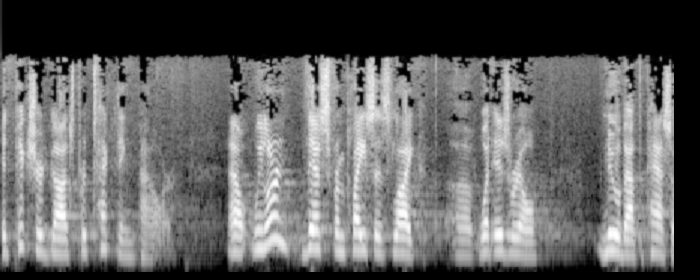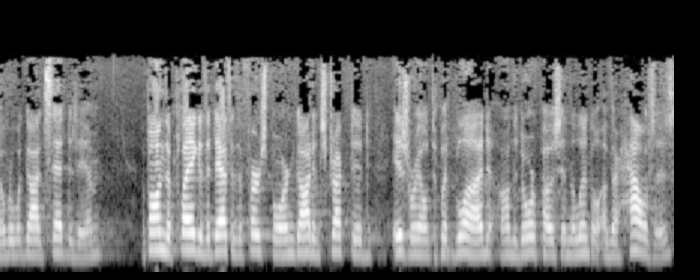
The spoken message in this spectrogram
it pictured God's protecting power. Now, we learn this from places like uh, what Israel knew about the Passover, what God said to them. Upon the plague of the death of the firstborn, God instructed Israel to put blood on the doorposts and the lintel of their houses.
